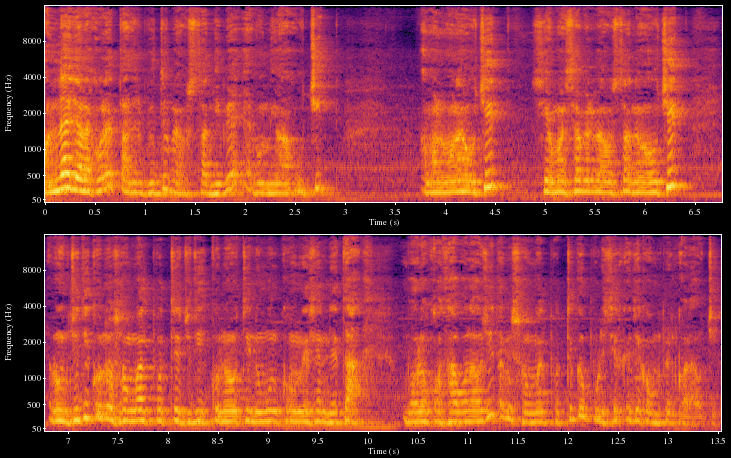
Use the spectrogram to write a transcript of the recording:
অন্যায় যারা করে, তাদের বিরুদ্ধে ব্যবস্থা নেবে এবং নেওয়া উচিত। আমার মনে হয় উচিত সিএমআর সাহেবের ব্যবস্থা নেওয়া উচিত এবং যদি কোনো সংবাদপত্রে যদি কোনো তৃণমূল কংগ্রেসের নেতা বড় কথা বলা উচিত আমি সংবাদপত্রকেও পুলিশের কাছে কমপ্লেন করা উচিত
